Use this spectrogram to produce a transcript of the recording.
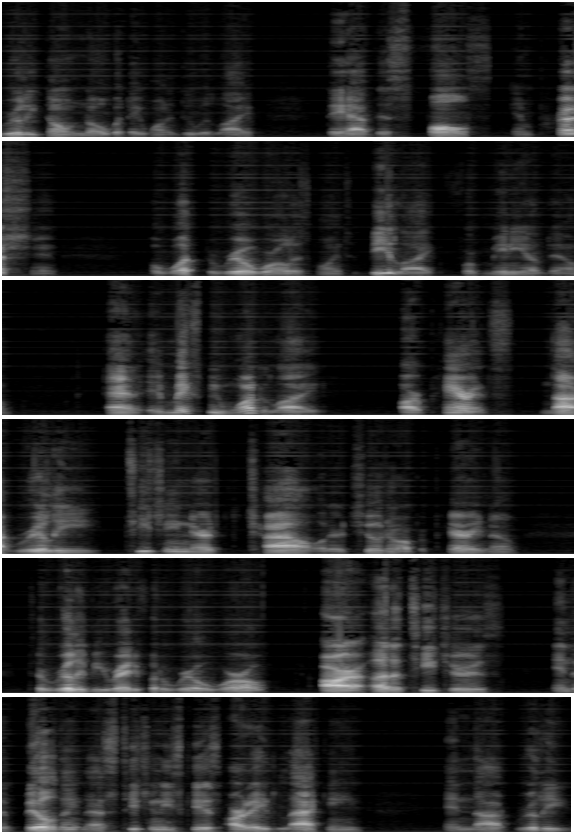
really don't know what they want to do with life. They have this false impression of what the real world is going to be like for many of them. And it makes me wonder like, are parents not really teaching their child or their children or preparing them to really be ready for the real world? Are other teachers in the building that's teaching these kids, are they lacking and not really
